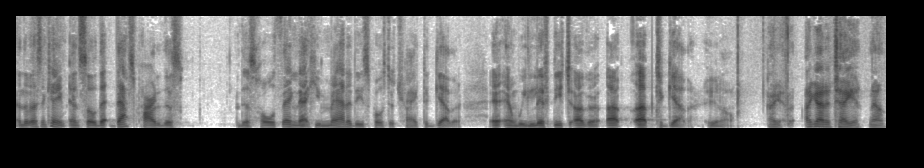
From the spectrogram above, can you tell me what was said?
and the blessing came, and so that that's part of this this whole thing that humanity is supposed to track together, and, and we lift each other up up together. You know. I I got to tell you now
